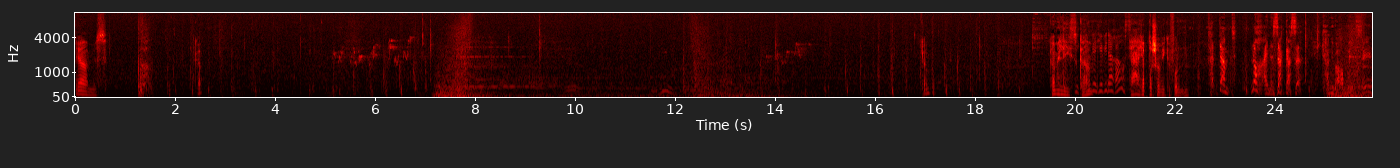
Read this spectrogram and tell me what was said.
Ja, Miss. Okay. Komm. Komm, Elise, Wie kommen komm. wir hier wieder raus? Ja, ich hab doch schon wie gefunden. Verdammt! Noch eine Sackgasse! Ich kann überhaupt nichts sehen.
